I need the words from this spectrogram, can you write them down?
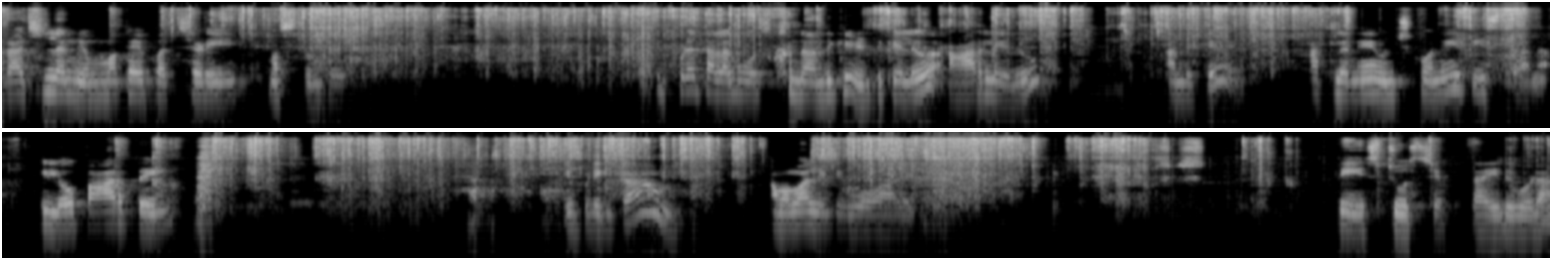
కరాచీలో నిమ్మకాయ పచ్చడి మస్తు ఉంటుంది ఇప్పుడే తలకు పోసుకున్నా అందుకే ఇంటికెళ్ళు ఆరలేదు. అందుకే అట్లనే ఉంచుకొని తీస్తాను. ఈలో పారుతాయి. ఇప్పుడు ఇంకా అమ్మ వాళ్ళ ఇంటికి పోవాలి. టేస్ట్ చూసి చెప్తా ఇది కూడా.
